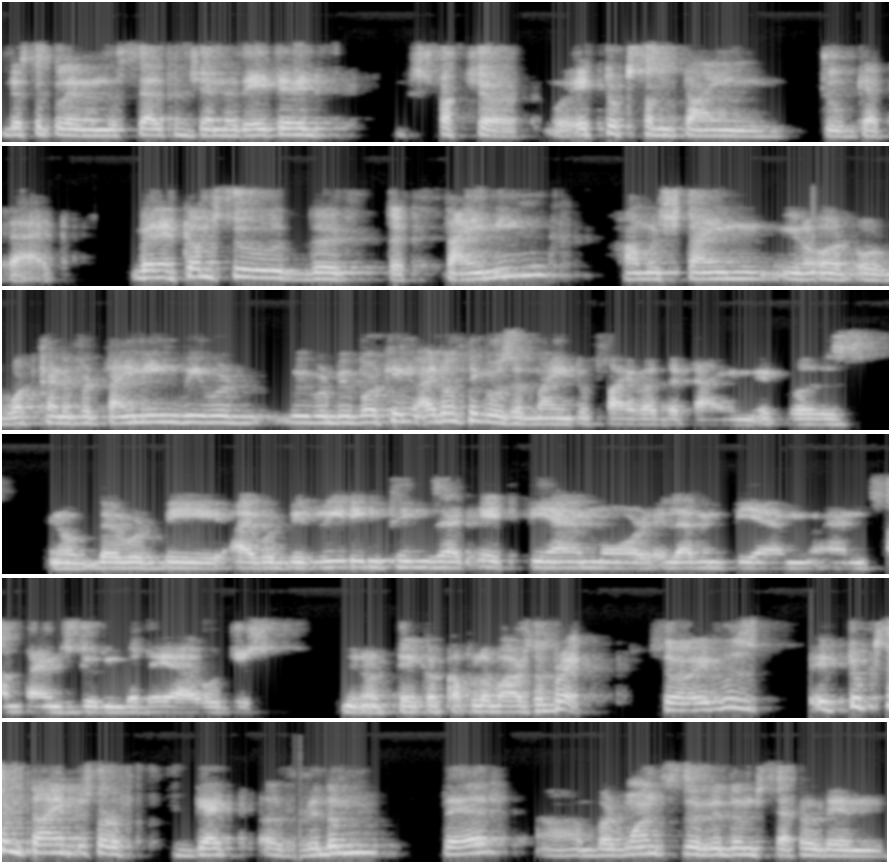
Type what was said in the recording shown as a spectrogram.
discipline and the self generated structure, it took some time to get that. When it comes to the, the timing, how much time, you know, or, or what kind of a timing we would, we would be working. I don't think it was a nine to five at the time. It was, you know, there would be, I would be reading things at 8 p.m. or 11 p.m. And sometimes during the day, I would just, you know, take a couple of hours of break. So it was, it took some time to sort of get a rhythm there. Uh, but once the rhythm settled in,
